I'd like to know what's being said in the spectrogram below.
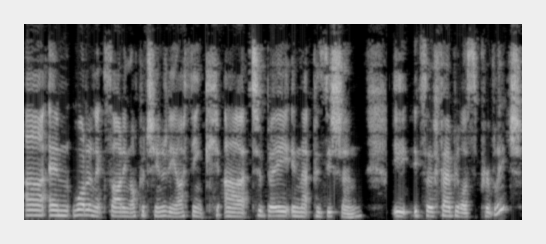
uh, and what an exciting opportunity, I think, uh, to be in that position, it, it's a fabulous privilege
